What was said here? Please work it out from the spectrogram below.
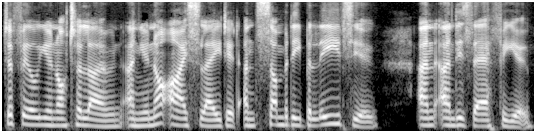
to feel you're not alone and you're not isolated and somebody believes you and, and is there for you.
